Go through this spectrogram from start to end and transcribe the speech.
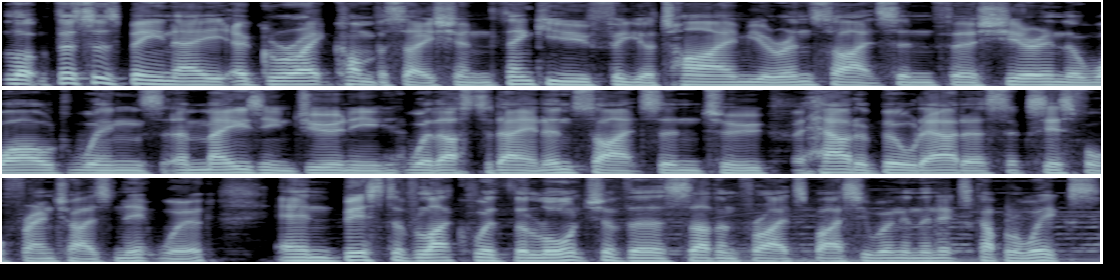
Look, this has been a, a great conversation. Thank you for your time, your insights, and for sharing the Wild Wings amazing journey with us today and insights into how to build out a successful franchise network. And best of luck with the launch of the Southern Fried Spicy Wing in the next couple of weeks.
